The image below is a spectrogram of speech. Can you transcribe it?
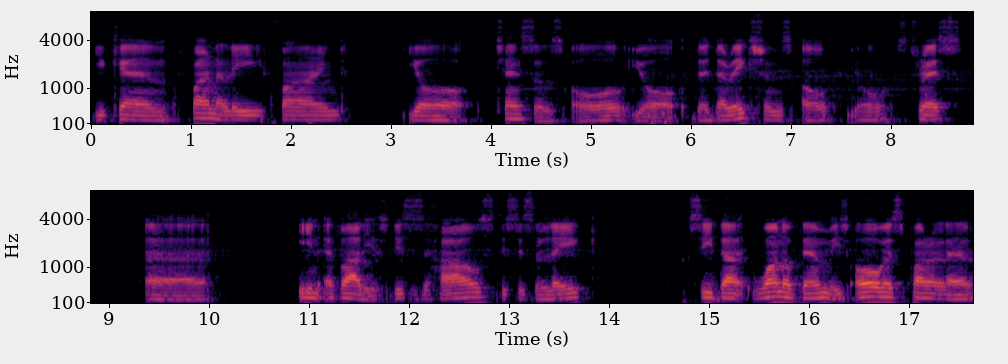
you can finally find your chances or your the directions of your stress uh, in a values this is a house this is a lake. See that one of them is always parallel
